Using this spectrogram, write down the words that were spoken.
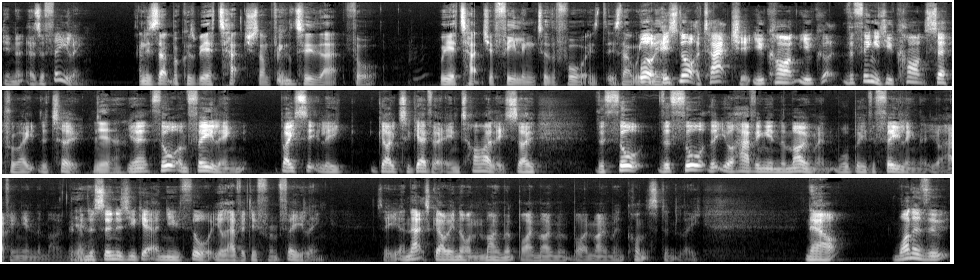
in as a feeling. And is that because we attach something Mm. to that thought? We attach a feeling to the thought. Is, is that what well, you mean? it's not attach it. You can't. You the thing is, you can't separate the two. Yeah. Yeah, thought and feeling basically go together entirely. So the thought the thought that you're having in the moment will be the feeling that you're having in the moment. And as soon as you get a new thought, you'll have a different feeling. See, and that's going on moment by moment by moment constantly. Now, one of the,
